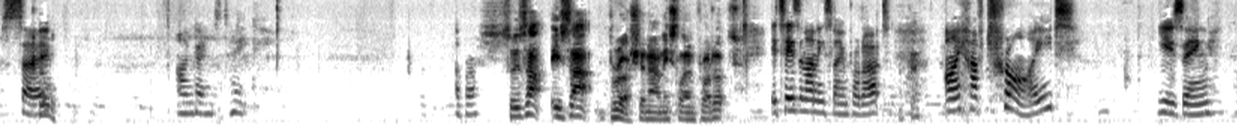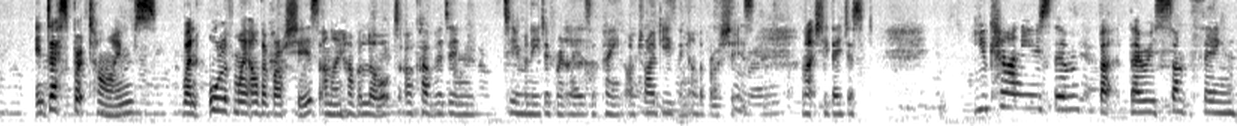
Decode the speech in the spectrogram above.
So Cool. I'm going to take a brush. So is that is that brush an Annie Sloan product? It is an Annie Sloan product. Okay. I have tried using, in desperate times, when all of my other brushes, and I have a lot, are covered in too many different layers of paint. I've tried using other brushes, and actually they just, you can use them, but there is something,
